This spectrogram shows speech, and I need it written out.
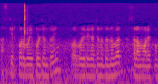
আজকের পর্ব এই পর্যন্তই। পর্বটি দেখার জন্য ধন্যবাদ। আসসালামু আলাইকুম।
